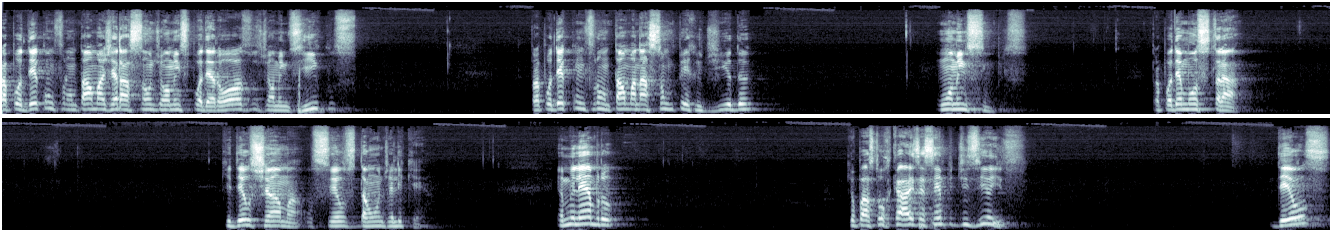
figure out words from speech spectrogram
para poder confrontar uma geração de homens poderosos, de homens ricos, para poder confrontar uma nação perdida, um homem simples, para poder mostrar que Deus chama os seus da onde Ele quer. Eu me lembro que o pastor Kaiser sempre dizia isso. Deus,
